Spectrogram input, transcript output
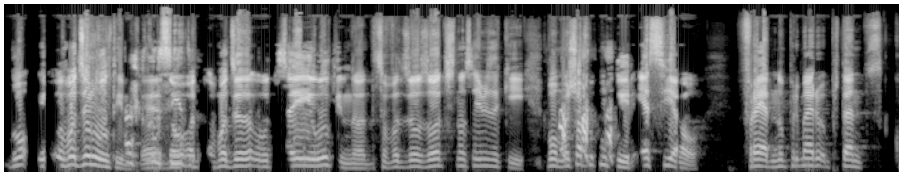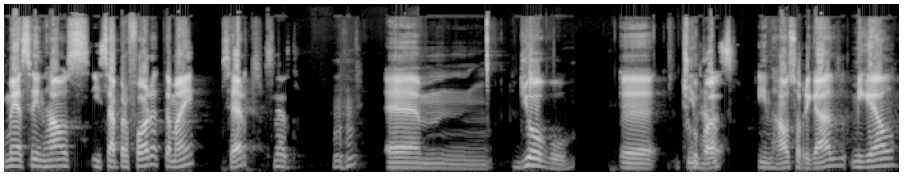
Bom, eu vou dizer o último. Estás Eh, Eu vou dizer o sei o último. eu vou dizer os outros, não saímos daqui. Bom, mas só para concluir, SEO. Fred, no primeiro, portanto, começa in-house e sai para fora também, certo? certo. Uhum. Ahm, Diogo, eh, desculpa, In-house. in-house, obrigado. Miguel,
